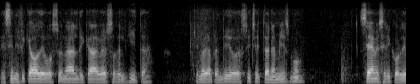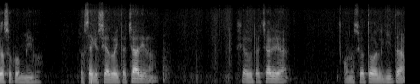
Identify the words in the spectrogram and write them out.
el significado devocional de cada verso del Gita, que lo haya aprendido de Sri Chaitanya mismo, sea misericordioso conmigo. O sea que sea Advaita Acharya, ¿no? Si Advaita Acharya conoció todo el Gita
